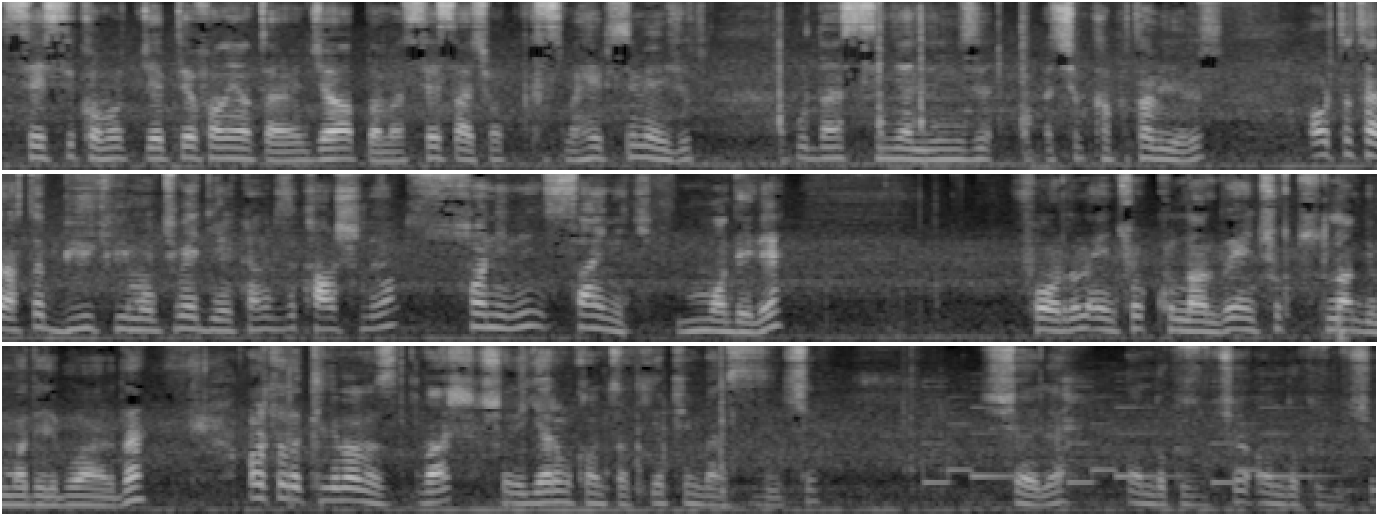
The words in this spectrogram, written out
sesli komut, cep telefonu yanıt verme, cevaplama, ses açma kısmı hepsi mevcut. Buradan sinyallerimizi açıp kapatabiliyoruz. Orta tarafta büyük bir multimedya ekranı bizi karşılıyor. Sony'nin Scenic modeli. Ford'un en çok kullandığı, en çok tutulan bir modeli bu arada. Ortada klimamız var. Şöyle yarım kontak yapayım ben sizin için. Şöyle 19.5'a 19.5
